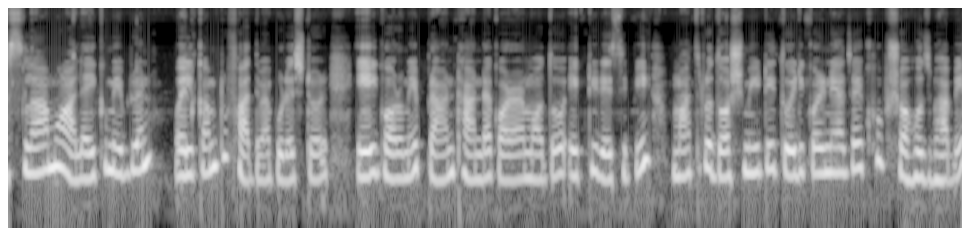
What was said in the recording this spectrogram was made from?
আসসালামু আলাইকুম everyone, welcome to Fatemapur store. এই গরমে প্রাণ ঠান্ডা করার মতো একটি রেসিপি মাত্র দশ মিনিটেই তৈরি করে নেওয়া যায় খুব সহজভাবে।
